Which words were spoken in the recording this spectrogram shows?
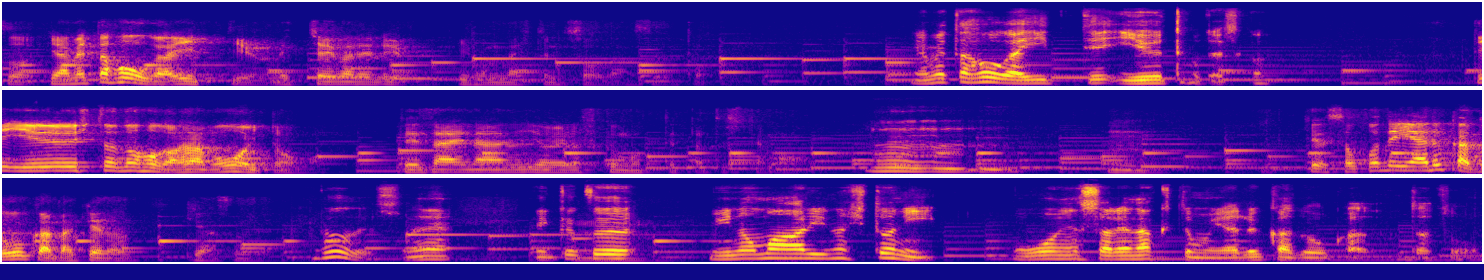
そう、やめた方がいいっていうのめっちゃ言われるよ。いろんな人に相談すると。やめた方がいいって言うってことですか？っていう人の方が多分多いと思う。デザイナーにいろいろ服持ってったとしても。うんうんうんうん。けどそこでやるかどうかだけだ気がする。そうですね結局、身の回りの人に応援されなくてもやるかどうかだと思う。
